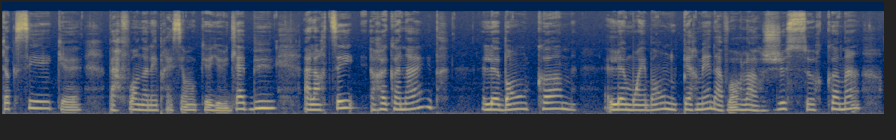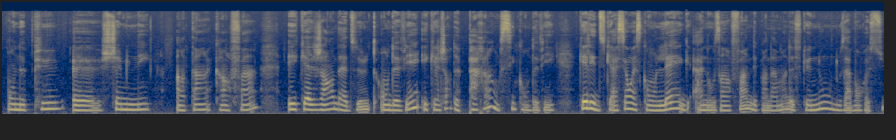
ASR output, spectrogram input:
toxique, parfois on a l'impression qu'il y a eu de l'abus. Alors, tu sais, reconnaître le bon comme le moins bon nous permet d'avoir l'heure juste sur comment on a pu cheminer en tant qu'enfant et quel genre d'adulte on devient et quel genre de parent aussi qu'on devient. Quelle éducation est-ce qu'on lègue à nos enfants dépendamment de ce que nous, nous avons reçu?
